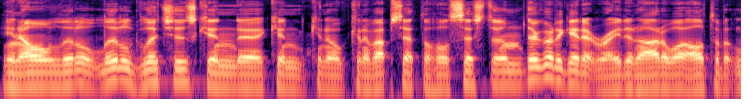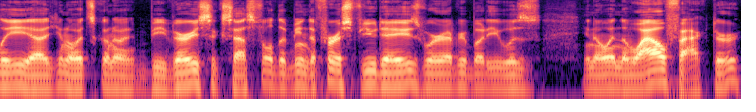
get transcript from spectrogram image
You know, little little glitches can uh, can you know kind of upset the whole system. They're going to get it right in Ottawa ultimately. Uh, you know, it's going to be very successful. I mean, the first few days where everybody was you know in the wow factor,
